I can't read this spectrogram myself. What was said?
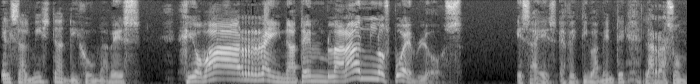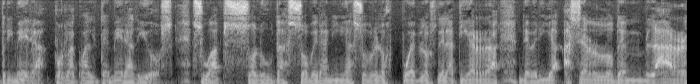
El salmista dijo una vez, Jehová reina, temblarán los pueblos. Esa es, efectivamente, la razón primera por la cual temer a Dios. Su absoluta soberanía sobre los pueblos de la tierra debería hacerlo temblar,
